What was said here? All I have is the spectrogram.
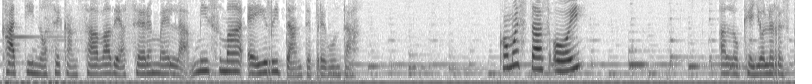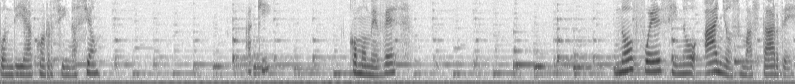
Katy no se cansaba de hacerme la misma e irritante pregunta. ¿Cómo estás hoy? A lo que yo le respondía con resignación. Aquí, como me ves. No fue sino años más tarde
